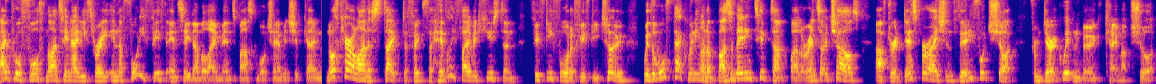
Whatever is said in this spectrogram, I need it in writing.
April 4th, 1983, in the 45th NCAA Men's Basketball Championship game, North Carolina State defeats the heavily favoured Houston 54 to 52, with the Wolfpack winning on a buzzer beating tip dunk by Lorenzo Charles after a desperation 30 foot shot from Dereck Whittenburg came up short.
